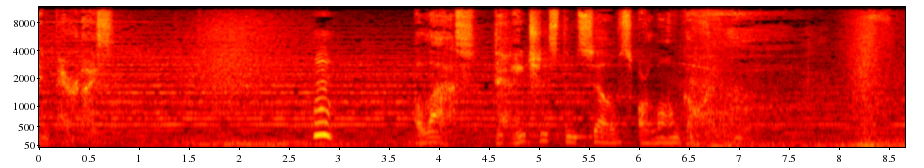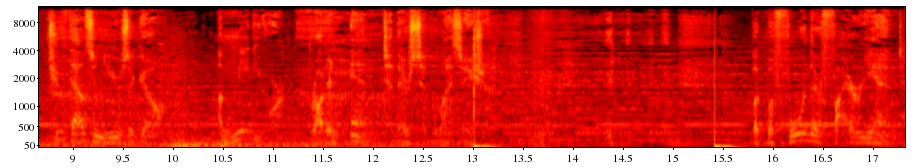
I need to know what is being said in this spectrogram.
in paradise. Hmm. Alas, the ancients themselves are long gone. 2,000 years ago, a meteor brought an end to their civilization. But before their fiery end,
